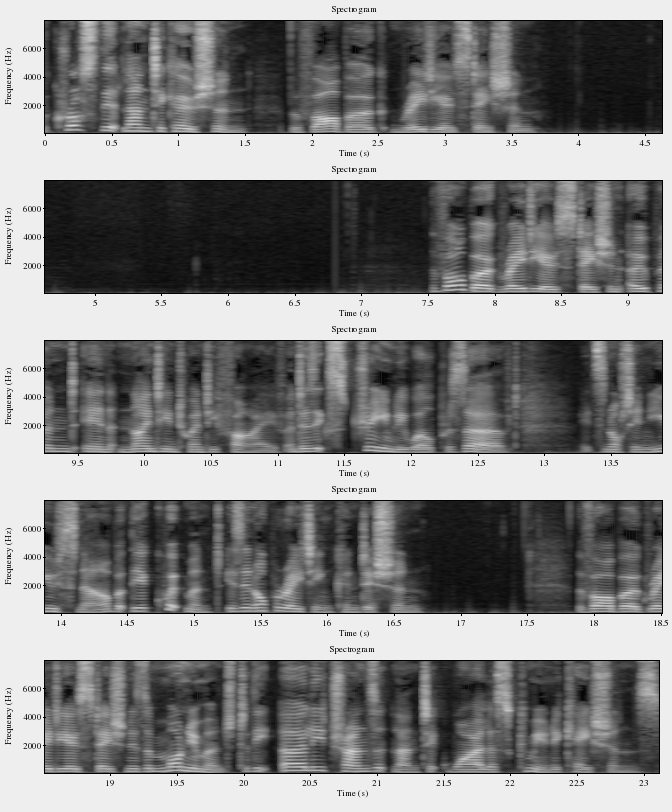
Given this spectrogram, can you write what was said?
Across the Atlantic Ocean, the Varberg radio station. The Varberg radio station opened in 1925 and is extremely well preserved. It's not in use now, but the equipment is in operating condition. The Varberg radio station is a monument to the early transatlantic wireless communications.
